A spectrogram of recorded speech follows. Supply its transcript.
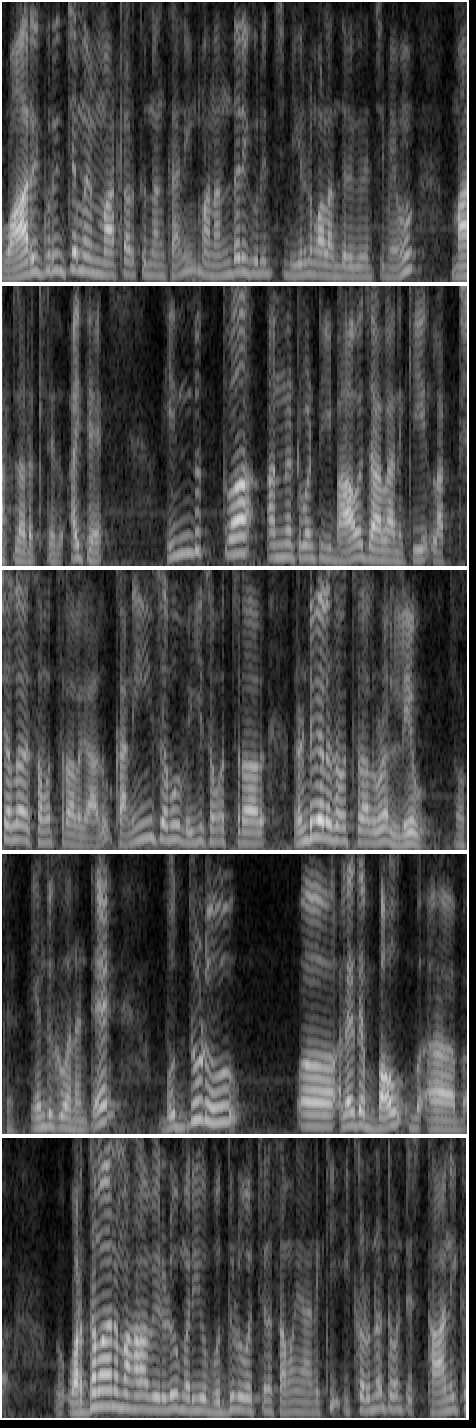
వారి గురించే మేము మాట్లాడుతున్నాం కానీ మనందరి గురించి మిగిలిన వాళ్ళందరి గురించి మేము మాట్లాడట్లేదు. అయితే హిందుత్వ అన్నటువంటి ఈ భావజాలానికి లక్షల సంవత్సరాలు కాదు కనీసము వెయ్యి సంవత్సరాలు రెండు వేల సంవత్సరాలు కూడా లేవు. ఓకే. ఎందుకు అనంటే బుద్ధుడు ఆ, లేదా బౌ వర్ధమాన మహావీరుడు మరియు బుద్ధుడు వచ్చిన సమయానికి ఇక్కడ ఉన్నటువంటి స్థానిక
